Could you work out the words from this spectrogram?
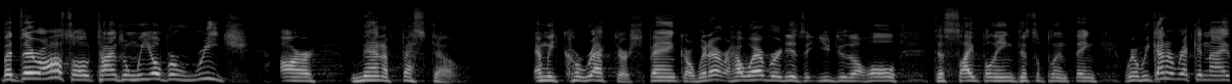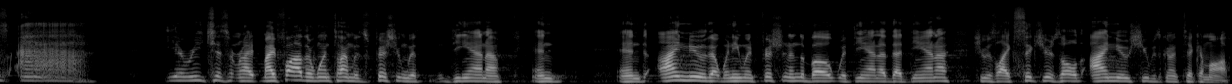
But there are also times when we overreach our manifesto and we correct or spank or whatever, however it is that you do the whole discipling, discipline thing, where we got to recognize, ah, your reach isn't right. My father one time was fishing with Deanna, and and I knew that when he went fishing in the boat with Deanna, that Deanna, she was like six years old. I knew she was going to tick him off.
